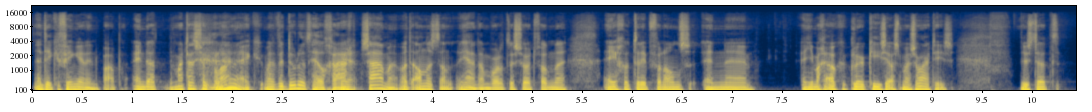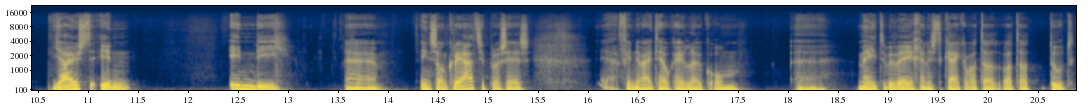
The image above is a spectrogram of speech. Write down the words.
een dikke vinger in de pap. En dat, maar dat is ook belangrijk. Want we doen het heel graag samen. Want anders dan, ja, dan wordt het een soort van ego-trip van ons. En, en je mag elke kleur kiezen als het maar zwart is. Dus dat juist in, in die... In zo'n creatieproces ja, vinden wij het ook heel leuk om uh, mee te bewegen en eens te kijken wat dat, wat dat doet.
